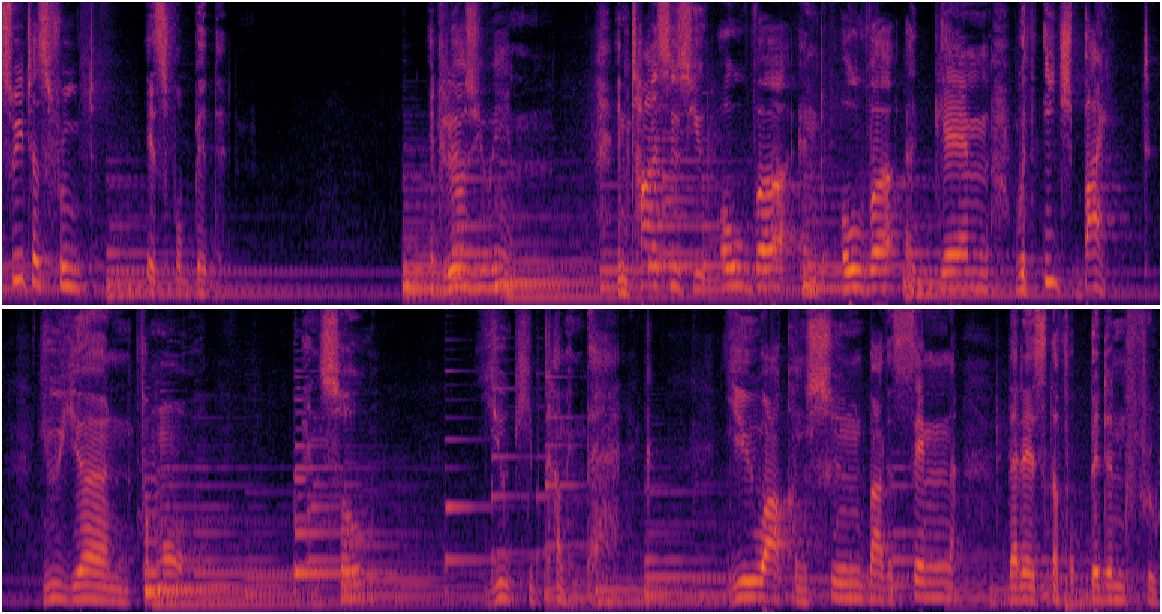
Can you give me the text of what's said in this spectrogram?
sweetest fruit is forbidden. It lures you in, entices you over and over again. With each bite, you yearn for more. And so, you keep coming back. You are consumed by the sin that is the forbidden fruit.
